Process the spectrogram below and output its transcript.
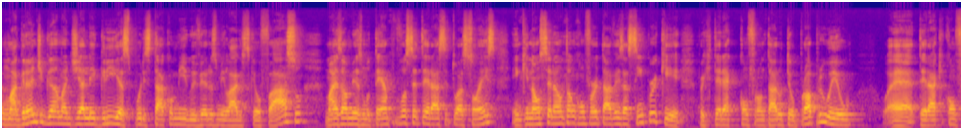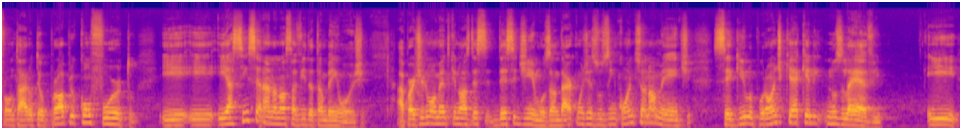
uma grande gama de alegrias por estar comigo e ver os milagres que eu faço, mas ao mesmo tempo você terá situações em que não serão tão confortáveis assim. Por quê? Porque terá que confrontar o teu próprio eu é, terá que confrontar o teu próprio conforto. E, e, e, assim será na nossa vida também hoje. A partir do momento que nós decidimos andar com Jesus incondicionalmente, segui-lo por onde quer que ele nos leve e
